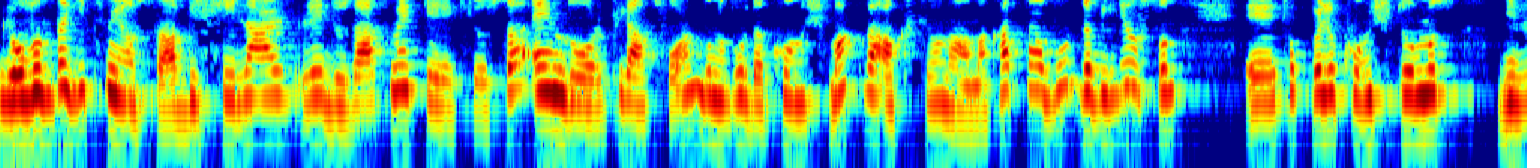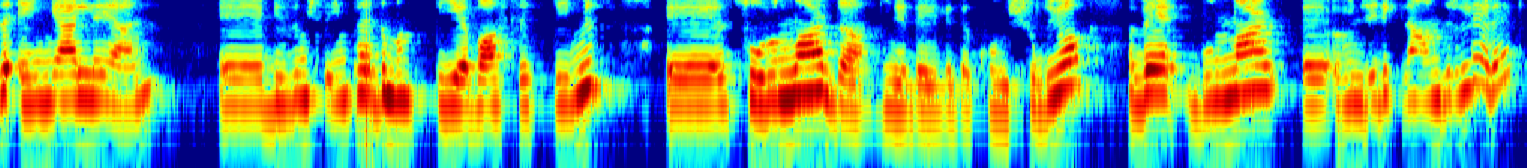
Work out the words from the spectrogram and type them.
yolunda gitmiyorsa, bir şeyleri düzeltmek gerekiyorsa en doğru platform bunu burada konuşmak ve aksiyon almak. Hatta burada biliyorsun e, çok böyle konuştuğumuz bizi engelleyen, e, bizim işte impediment diye bahsettiğimiz e, sorunlar da yine daily'de konuşuluyor ve bunlar e, önceliklendirilerek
